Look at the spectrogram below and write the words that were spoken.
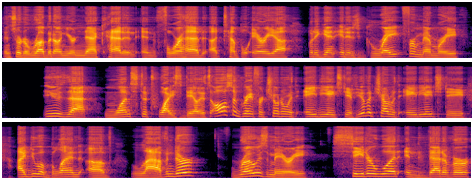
and sort of rub it on your neck, head, and, and forehead, uh, temple area. But again, it is great for memory use that once to twice daily. It's also great for children with ADHD. If you have a child with ADHD, I do a blend of lavender, rosemary, cedarwood, and vetiver.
